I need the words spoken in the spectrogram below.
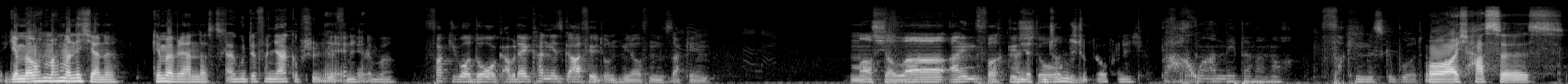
Geh mach, mach mal nicht, Janne. Geh mal wieder anders. Ja gut, der von Jakob schon jetzt Nee. nicht, aber. Fuck your dog, aber der kann jetzt Garfield unten wieder auf den Sack gehen. Mashallah, einfach Nein, der gestorben. Stimmt auch nicht. Ach, Juan lebt immer noch. Fucking Missgeburt. Boah, ich hasse es.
